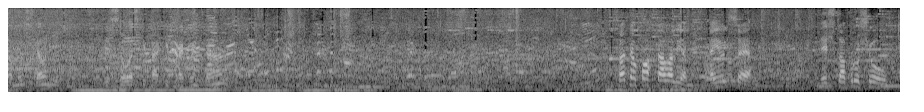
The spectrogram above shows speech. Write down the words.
A multidão de pessoas que está aqui frequentando. Só até o portal ali, ó. Aí eu encerro. Deixo só pro show.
